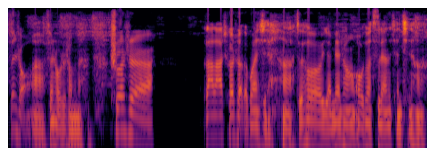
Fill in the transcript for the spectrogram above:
分手啊，分手是什么呢？说是拉拉扯扯的关系啊，最后演变成藕断丝连的前妻哈。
